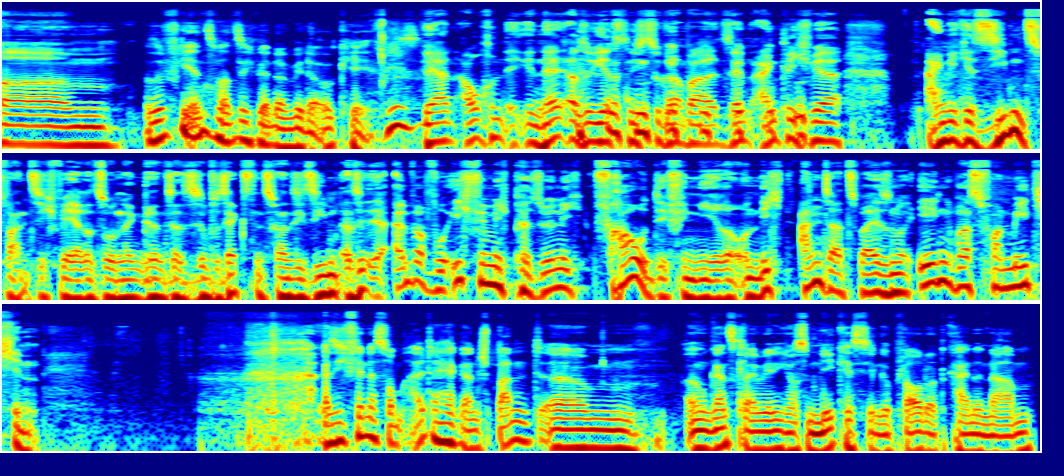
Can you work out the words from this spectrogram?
Ähm, Also 24 wäre dann wieder okay. wären auch, ne, also jetzt nicht sogar, aber eigentlich wäre, eigentlich ist 27 wäre so eine Grenze, also so 26, 7, also einfach, wo ich für mich persönlich Frau definiere und nicht ansatzweise nur irgendwas von Mädchen. Also ich finde das vom Alter her ganz spannend. Ähm, ein ganz klein wenig aus dem Nähkästchen geplaudert, keine Namen.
